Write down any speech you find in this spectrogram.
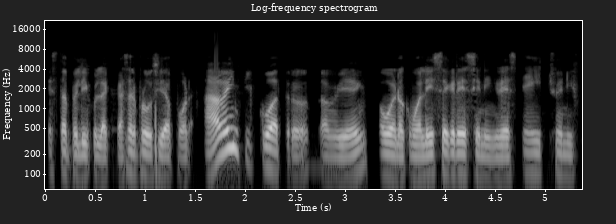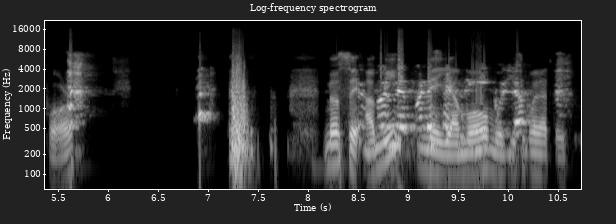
esta película que va a ser producida por A24 también, o bueno, como le dice Grecia en inglés, A24. no sé, a mí ¿Dónde pones me llamó muchísimo la atención.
